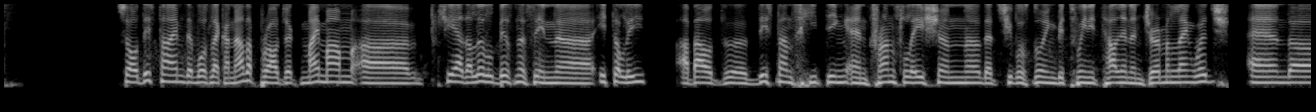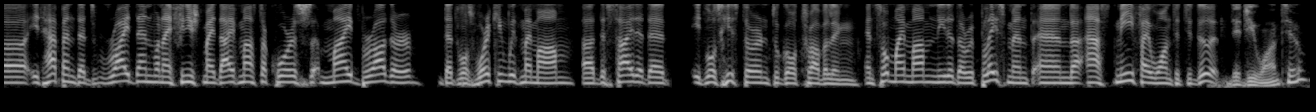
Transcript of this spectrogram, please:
So this time there was like another project. My mom, uh, she had a little business in uh, Italy about uh, distance heating and translation uh, that she was doing between Italian and German language. And uh, it happened that right then, when I finished my dive master course, my brother that was working with my mom uh, decided that it was his turn to go traveling. And so my mom needed a replacement and asked me if I wanted to do it. Did you want to?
